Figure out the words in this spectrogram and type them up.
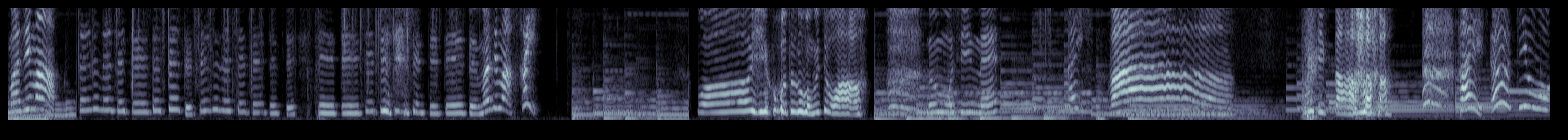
마지막. 마지막 하이. 와 이거도 너무 좋아. 너무 멋있네. 하이. 와 멋있다. 하이. 아 귀여워.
